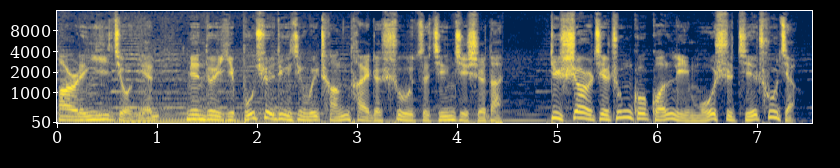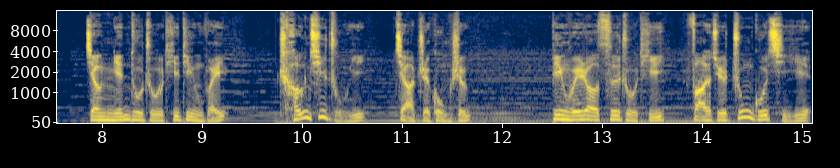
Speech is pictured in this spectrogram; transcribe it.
二零一九年，面对以不确定性为常态的数字经济时代，第十二届中国管理模式杰出奖将年度主题定为“长期主义价值共生”，并围绕此主题发掘中国企业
